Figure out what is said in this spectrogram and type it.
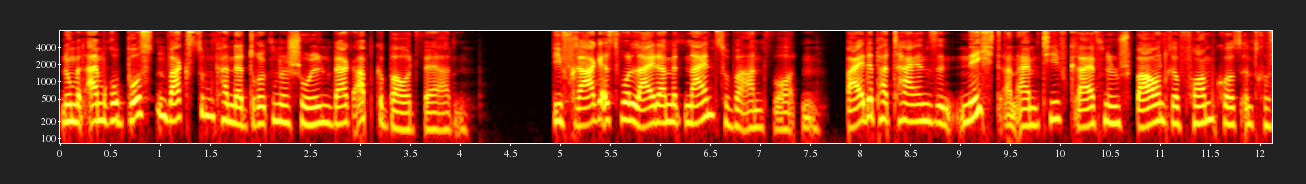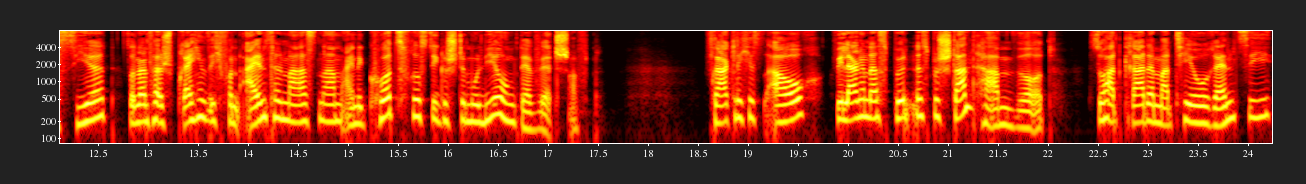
Nur mit einem robusten Wachstum kann der drückende Schuldenberg abgebaut werden. Die Frage ist wohl leider mit Nein zu beantworten. Beide Parteien sind nicht an einem tiefgreifenden Spar- und Reformkurs interessiert, sondern versprechen sich von Einzelmaßnahmen eine kurzfristige Stimulierung der Wirtschaft. Fraglich ist auch, wie lange das Bündnis Bestand haben wird. So hat gerade Matteo Renzi,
